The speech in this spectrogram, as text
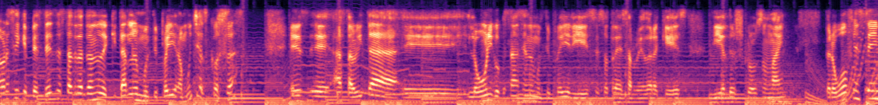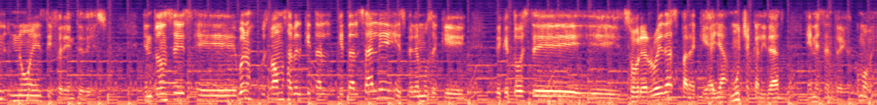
ahora sí que Bethesda está tratando de quitarle el multiplayer a muchas cosas. Es hasta ahorita lo único que están haciendo en multiplayer y esa es otra desarrolladora que es The Elder Scrolls Online. Pero Wolfenstein no es diferente de eso. Entonces, eh, bueno, pues vamos a ver qué tal, qué tal sale. Esperemos de que, de que todo esté eh, sobre ruedas para que haya mucha calidad en esta entrega. ¿Cómo ven?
